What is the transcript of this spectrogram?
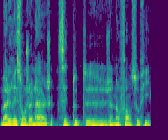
malgré son jeune âge, cette toute euh, jeune enfant, Sophie.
